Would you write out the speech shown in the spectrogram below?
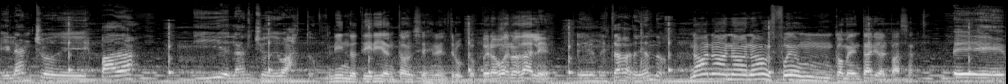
El ancho de espada y el ancho de basto. Lindo te iría entonces en el truco. Pero bueno, dale. Eh, ¿Me estás bardeando? No, no, no, no, fue un comentario al pasar. Eh,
